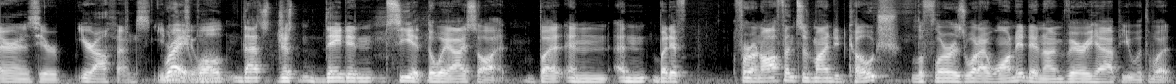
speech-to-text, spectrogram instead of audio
Aaron is your your offense. You right well want. that's just they didn't see it the way i saw it but and and but if for an offensive minded coach lafleur is what i wanted and i'm very happy with what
